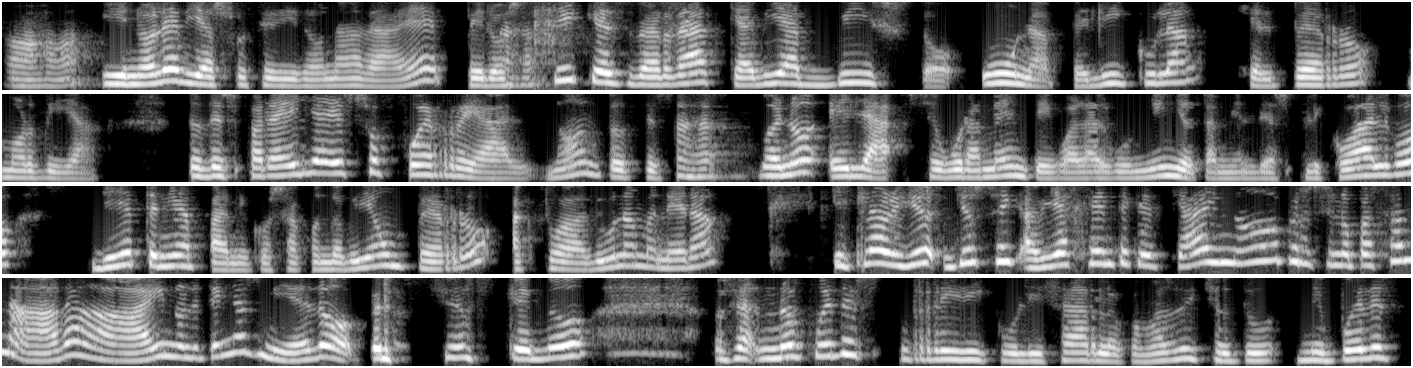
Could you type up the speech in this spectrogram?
Ajá. Y no le había sucedido nada, ¿eh? pero Ajá. sí que es verdad que había visto una película que el perro mordía. Entonces, para ella eso fue real, ¿no? Entonces, Ajá. bueno, ella seguramente, igual algún niño también le explicó algo, y ella tenía pánico, o sea, cuando veía un perro actuaba de una manera, y claro, yo, yo sé, había gente que decía, ay, no, pero si no pasa nada, ay, no le tengas miedo, pero si es que no, o sea, no puedes ridiculizarlo, como has dicho tú, ni puedes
